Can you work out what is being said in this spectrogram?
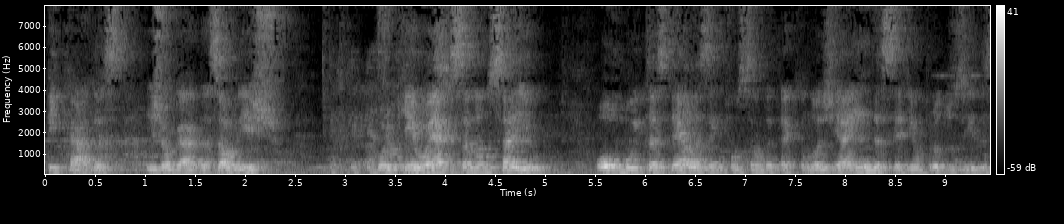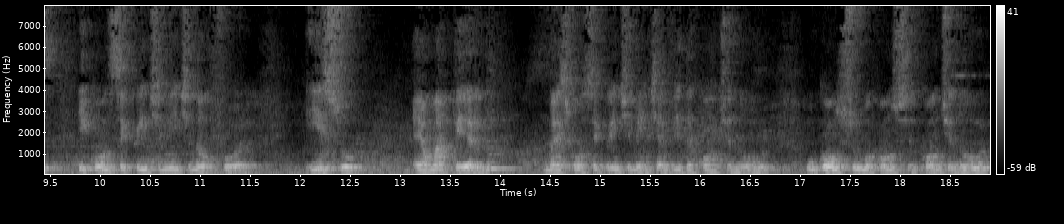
picadas e jogadas ao lixo porque o Hexa não saiu? Ou muitas delas, em função da tecnologia, ainda seriam produzidas e, consequentemente, não foram. Isso é uma perda, mas, consequentemente, a vida continua, o consumo continua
